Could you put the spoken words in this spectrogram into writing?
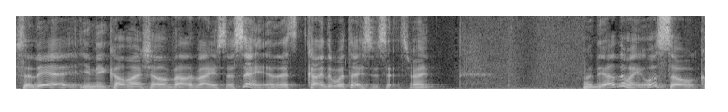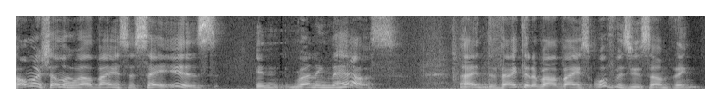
So there, you need Kol Mashal Balavayis say, and that's kind of what Taisa says, right? But the other way also, Kol Mashal Balavayis say is in running the house. Right? The fact that a Balavayis offers you something,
